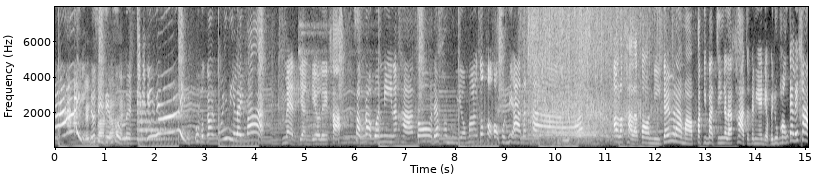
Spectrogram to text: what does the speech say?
ง่ายๆเล่นดูที่สีบ้านเสียงสูงได้เลยง่ายๆอุปกรณ์ก็ไม่มีอะไรมากแมทอย่างเดียวเลยค่ะสำหรับวันนี้นะคะ ก็ได้ความรู้เยอะมากต้องขอขอบคุณพี่อาร์ตนะคะ เอาละค่ะแล้วตอนนี้ได้เวลามาปฏิบัติจริงกันแล้วค่ะ จะเป็นยังไงเดี๋ยวไปดูพร้อมกันเลยค่ะ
